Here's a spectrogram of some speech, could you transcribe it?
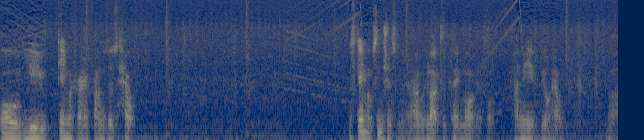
all you Game of Thrones fans' help. This game looks interesting. I would like to play more of it, but I need your help. But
